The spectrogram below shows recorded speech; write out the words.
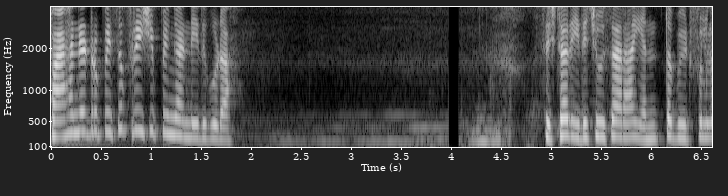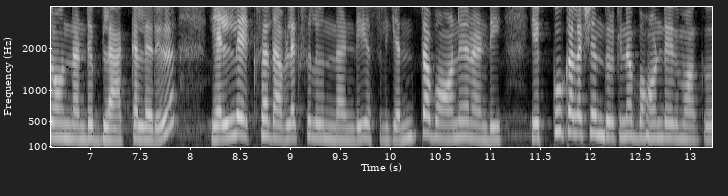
500 రూపీస్ ఫ్రీ షిప్పింగ్ అండి ఇది కూడా. సిస్టర్ ఇది చూసారా ఎంత బ్యూటిఫుల్‌గా ఉందండి బ్లాక్ కలర్. ఎల్, ఎక్సా డబుల్ ఎక్సెల్ ఉందండి. అసలు ఎంత బాగున్నాయోనండి. ఎక్కువ కలెక్షన్ దొరికినా బాగుండేది మాకు.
